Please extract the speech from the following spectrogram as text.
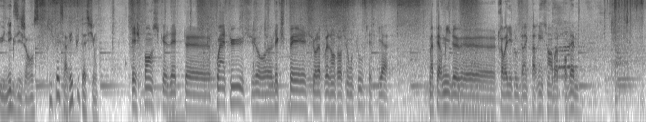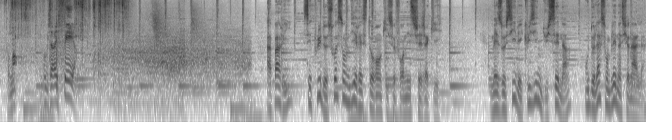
Une exigence qui fait sa réputation. Et je pense que d'être euh, pointu sur euh, l'expé, sur la présentation, tout, c'est ce qui a m'a permis de euh, travailler tout le temps avec Paris sans avoir de problème. Comment? Il faut que ça respire. À Paris, c'est plus de 70 restaurants qui se fournissent chez Jackie. Mais aussi les cuisines du Sénat ou de l'Assemblée nationale.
